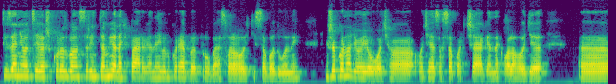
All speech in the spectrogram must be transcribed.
18 éves korodban szerintem jön egy pár olyan év, amikor ebből próbálsz valahogy kiszabadulni. És akkor nagyon jó, hogyha, hogyha ez a szabadság ennek valahogy ö,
